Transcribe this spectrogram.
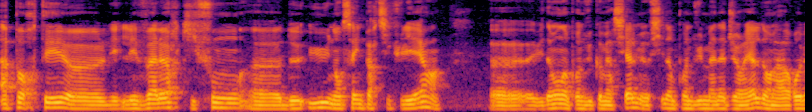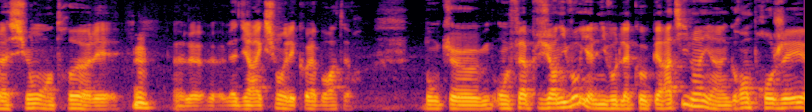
apporter euh, les, valeurs qui font euh, de U une enseigne particulière, euh, évidemment d'un point de vue commercial, mais aussi d'un point de vue managérial dans la relation entre les, mm. la direction et les collaborateurs. Donc on le fait à plusieurs niveaux. Il y a le niveau de la coopérative, hein. il y a un grand projet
